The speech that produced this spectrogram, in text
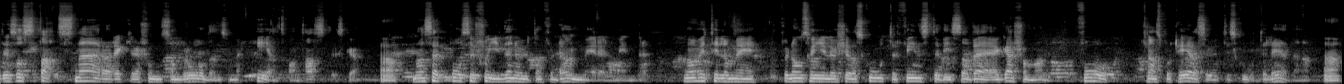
det är så stadsnära rekreationsområden som är helt fantastiska. Ja. Man sätter på sig skidorna utanför dörren mer eller mindre. Nu har vi till och med, för de som gillar att köra skoter, finns det vissa vägar som man får transportera sig ut i skoterlederna. Ja.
